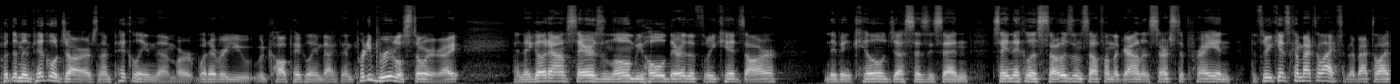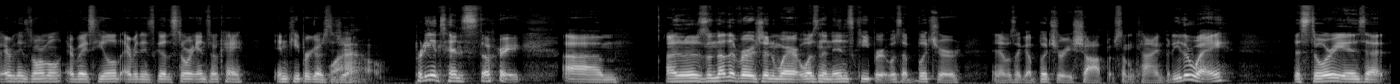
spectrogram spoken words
put them in pickle jars, and I'm pickling them, or whatever you would call pickling back then. Pretty brutal story, right? And they go downstairs, and lo and behold, there the three kids are. And they've been killed just as he said. And St. Nicholas throws himself on the ground and starts to pray. And the three kids come back to life. And they're back to life. Everything's normal. Everybody's healed. Everything's good. The story ends okay. Innkeeper goes to wow. jail. Pretty intense story. Um, there's another version where it wasn't an innkeeper, it was a butcher. And it was like a butchery shop of some kind. But either way, the story is that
